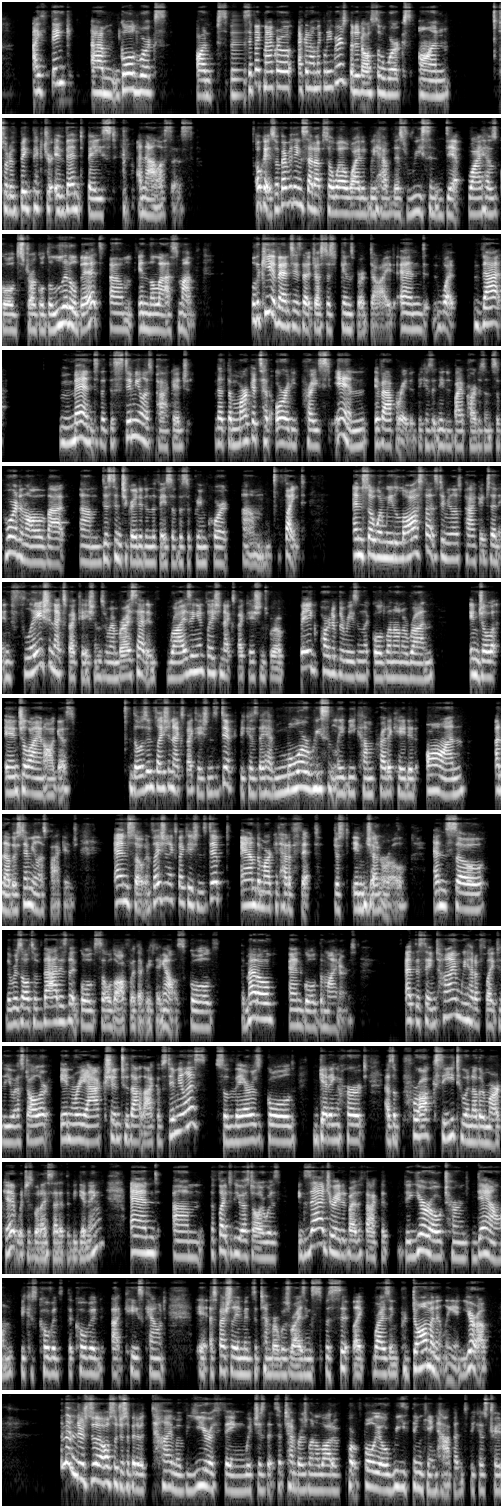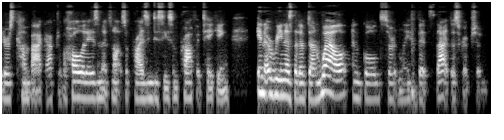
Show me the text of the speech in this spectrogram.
I think um, gold works on specific macroeconomic levers, but it also works on sort of big picture event-based analysis. Okay, so if everything's set up so well, why did we have this recent dip? Why has gold struggled a little bit um, in the last month? Well, the key event is that Justice Ginsburg died. And what that meant that the stimulus package that the markets had already priced in evaporated because it needed bipartisan support and all of that um, disintegrated in the face of the Supreme Court um, fight. And so when we lost that stimulus package, then inflation expectations, remember I said in rising inflation expectations were a big part of the reason that gold went on a run in in July and August. Those inflation expectations dipped because they had more recently become predicated on another stimulus package. And so inflation expectations dipped and the market had a fit just in general. And so the result of that is that gold sold off with everything else. Gold, the metal, and gold the miners. At the same time, we had a flight to the US dollar in reaction to that lack of stimulus. So there's gold getting hurt as a proxy to another market, which is what I said at the beginning. And um, the flight to the US dollar was exaggerated by the fact that the euro turned down because COVID, the COVID uh, case count, especially in mid-September, was rising specific, like rising predominantly in Europe. And then there's also just a bit of a time of year thing, which is that September is when a lot of portfolio rethinking happens because traders come back after the holidays, and it's not surprising to see some profit taking in arenas that have done well, and gold certainly fits that description.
